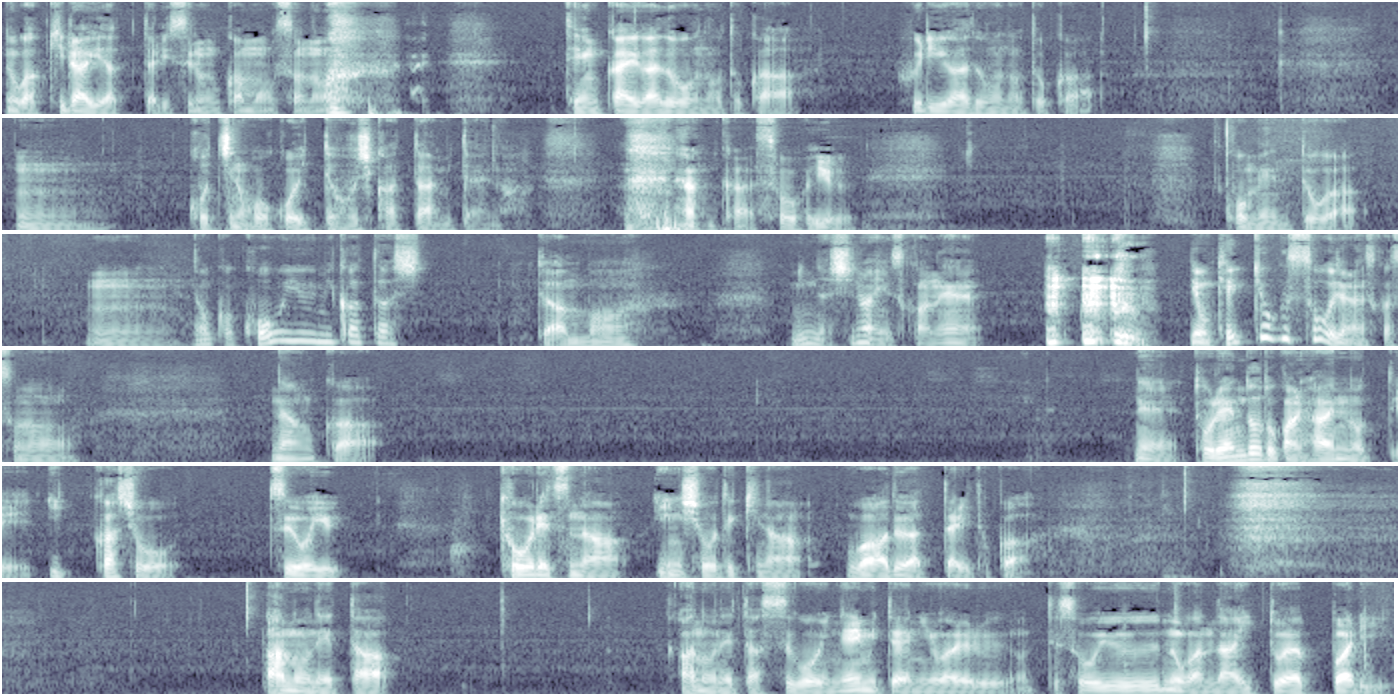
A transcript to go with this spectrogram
のが嫌いやったりするんかも。その 展開がどうのとか振りがどうのとか。うん。こっちの方向行ってほしかったみたいな。なんかそういうコメントが。うん。なんかこういう見方してあんまみんなしないんですかね。でも結局そうじゃないですか。そのなんかねトレンドとかに入るのって一箇所強い強烈な印象的なワードやったりとかあのネタあのネタすごいねみたいに言われるのってそういうのがないとやっぱり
